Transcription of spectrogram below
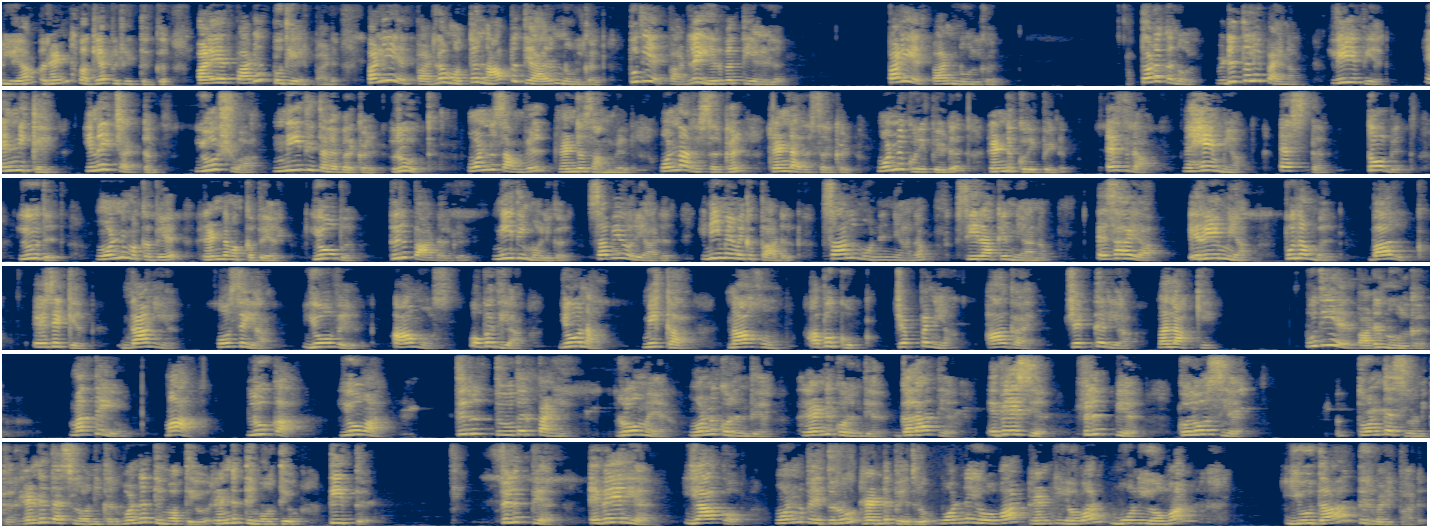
William ரெண்டு வகையா பிரித்துக்கு பழைய ஏற்பாடு புதிய ஏற்பாடு. பழைய ஏற்பாடுல மொத்தம் நாற்பத்தி ஆறு நூல்கள். புதிய ஏற்பாடுல இருபத்தி ஏழு. பழைய ஏற்பாடு நூல்கள். தொடக்க நூல் விடுதலை பயணம் லேவியர் எண்ணிக்கை இணை சட்டம் யோசுவா நீதி தலைவர்கள் ரூத். ஒன்று சாம்பில் ரெண்டு சாம்பில் ஒன்று அரசர்கள் ரெண்டு அரசர்கள். ஒன்று குறிப்பீடு ரெண்டு குறிப்பீடு. Ezra Nehemiah Esther Tobit Judith ஒன்று மக்கபேர் ரெண்டு மக்கபேர் யோபு திருப்பாடல்கள் நீதிமொழிகள் சபையுரையாடல் இனிமைமிகு பாடல் சாலுமோனின் ஞானம் சீராக்கின் ஞானம். எசாயா எரேமியா புலம்பல் Farooq. Ezekiel Daniel Hosea Joel Amos Obadiah Jonah Micah Nahum Habakkuk Zephaniah Haggai Zechariah Malachi. புதிய ஏற்பாடு நூல்கள். மத்தையும் மார்க். லூக்கா யோவான் திருத்தூதர் பணி ரோமையர் ஒன்று குருந்தியர் ரெண்டு குருந்தியர் கலாத்தியர் எபேசியர் பிலிப்பியர் கொலோசியர் ஒன் தெஸ்லோனிக்கர் ரெண்டு தெஸ்லோனிக்கர் ஒன்று திமோத்தியோ ரெண்டு திமோத்தியோ தீத்து. பிலிப்பியர் எபேரியர் யாக்கோ ஒன்று பேதுரு ரெண்டு பேதுரு ஒன்று யோவான் ரெண்டு யோவான் மூணு யோவான் யூதா திருவழிப்பாடு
